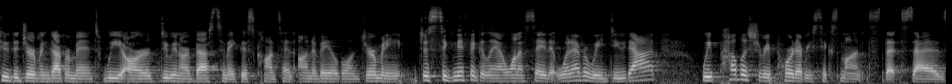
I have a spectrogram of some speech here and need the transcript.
to the German government, we are doing our best to make this content unavailable in Germany. Just significantly, I want to say that whenever we do that, we publish a report every six months that says,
